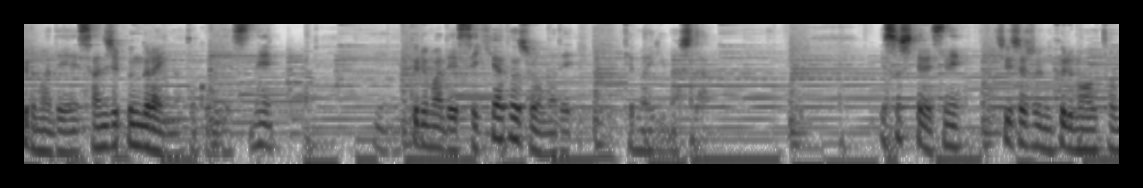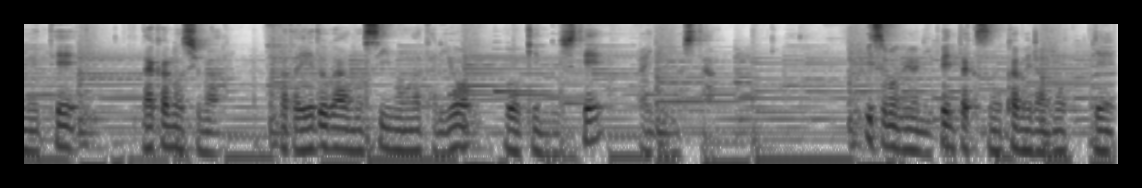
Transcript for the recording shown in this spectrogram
車で30分ぐらいのところですね、車で関宿城まで行ってまいりました。そしてですね、駐車場に車を止めて、中之島、また江戸川の水門あたりをウォーキングしてまいりました。いつものようにペンタックスのカメラを持って、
